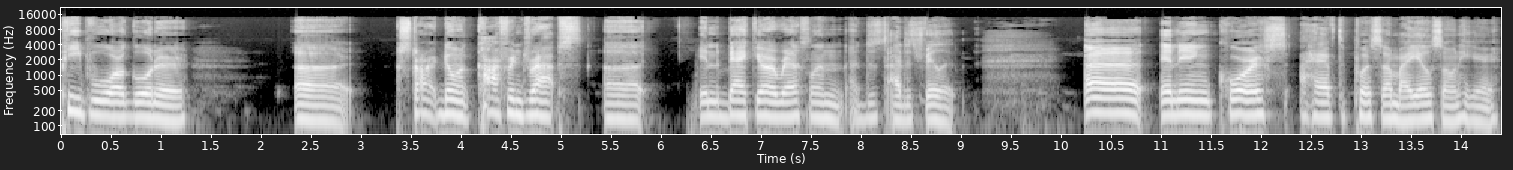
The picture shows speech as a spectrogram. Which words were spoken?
people are gonna uh start doing coffin drops uh in the backyard wrestling. I just I just feel it. Uh, and then of course I have to put somebody else on here.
